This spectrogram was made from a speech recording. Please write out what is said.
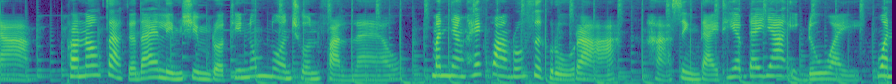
ยาก เพราะนอกจากจะได้ลิ้มชิมรสที่นุ่มนวลชวนฝันแล้ว มันยังให้ความรู้สึกหรูหรา หาสิ่งใดเทียบได้ยากอีกด้วย วัน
